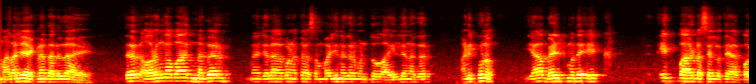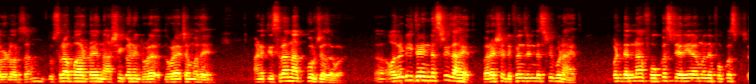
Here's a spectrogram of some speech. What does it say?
मला जे ऐकण्यात आलेलं आहे तर औरंगाबाद नगर ज्याला आपण आता संभाजीनगर म्हणतो अहिल्यानगर आणि पुणे या बेल्टमध्ये एक एक पार्ट असेल त्या कॉरिडॉरचा दुसरा पार्ट आहे नाशिक आणि धुळे धुळ्याच्या मध्ये आणि तिसरा नागपूरच्या जवळ. ऑलरेडी इथे इंडस्ट्रीज आहेत. बऱ्याचशा डिफेन्स इंडस्ट्री पण आहेत. पण त्यांना फोकस्ड एरियामध्ये फोकस्ड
